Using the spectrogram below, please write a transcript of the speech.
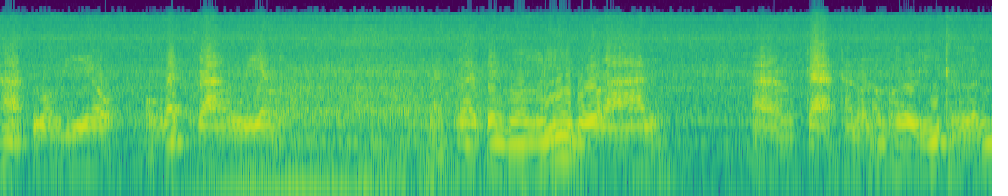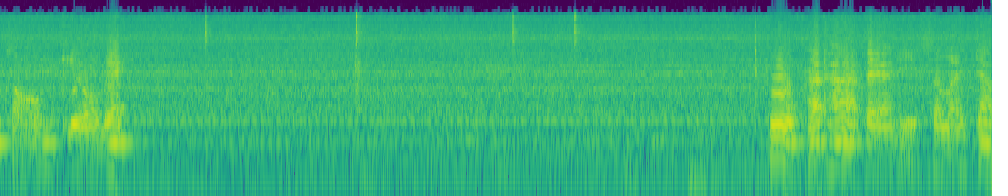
ธาตุดวงเดียวของเว็บกลางเวียงและเคยเป็นเมืองลี้โบราณห่างจากถนนอำเภอลี้เถินสองกิโลเมตรรูปพระธาตุแต่อดีตสมัยเจ้า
